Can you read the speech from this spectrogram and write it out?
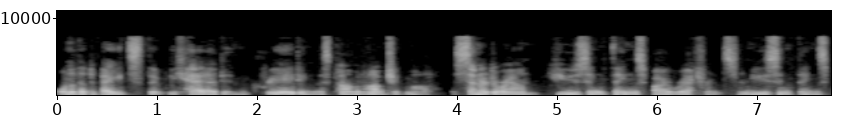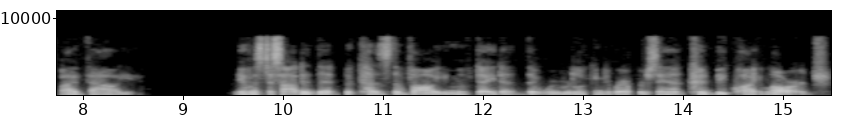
One of the debates that we had in creating this common object model centered around using things by reference and using things by value. It was decided that because the volume of data that we were looking to represent could be quite large,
